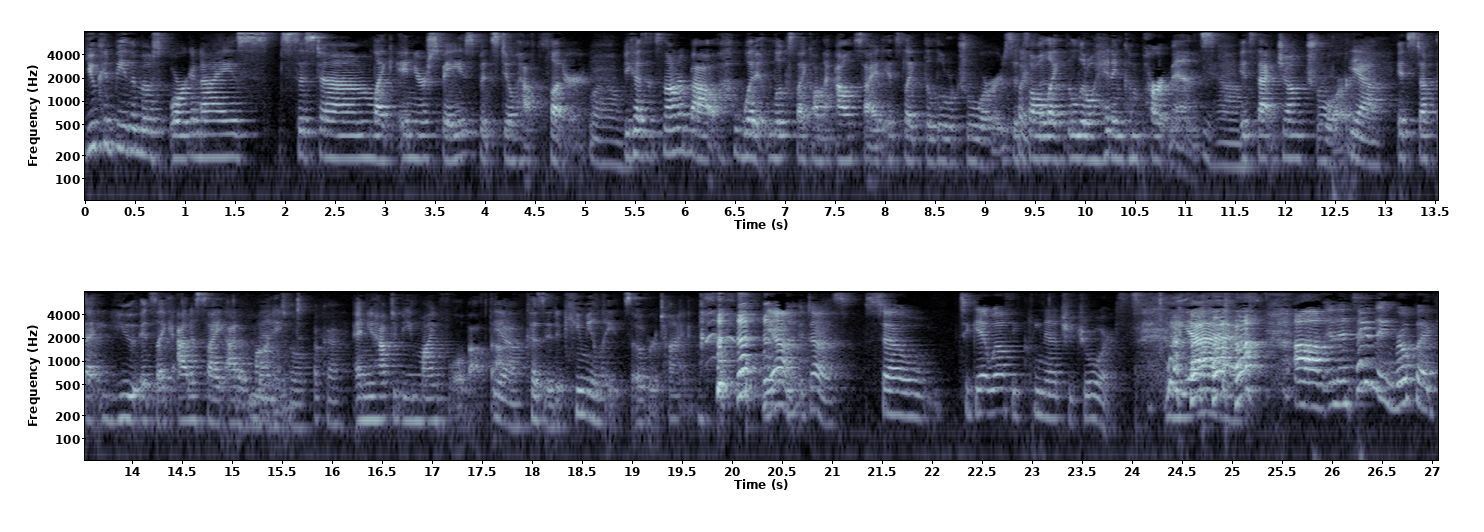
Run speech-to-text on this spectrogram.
you could be the most organized system like in your space, but still have clutter. Wow. Because it's not about what it looks like on the outside. It's like the little drawers. It's like all that. like the little hidden compartments. Yeah. It's that junk drawer. Yeah. It's stuff that you it's like out of sight, out of mind. Mental. Okay. And you have to be mindful about that. Yeah. Because it accumulates over time. yeah, it does. So to get wealthy, clean out your drawers. Yes. um, and then second thing, real quick,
